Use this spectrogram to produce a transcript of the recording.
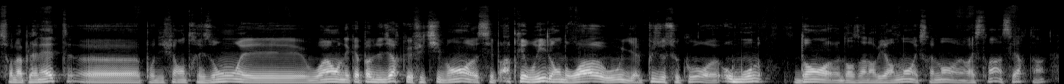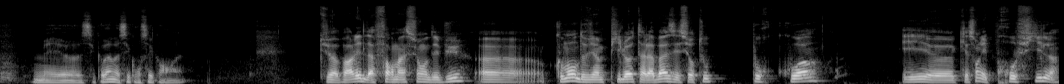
sur la planète euh, pour différentes raisons. Et ouais, on est capable de dire qu'effectivement, euh, c'est a priori l'endroit où il y a le plus de secours euh, au monde dans, dans un environnement extrêmement restreint, certes, hein, mais c'est quand même assez conséquent. Tu as parlé de la formation au début. comment on devient pilote à la base et surtout pourquoi et quels sont les profils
